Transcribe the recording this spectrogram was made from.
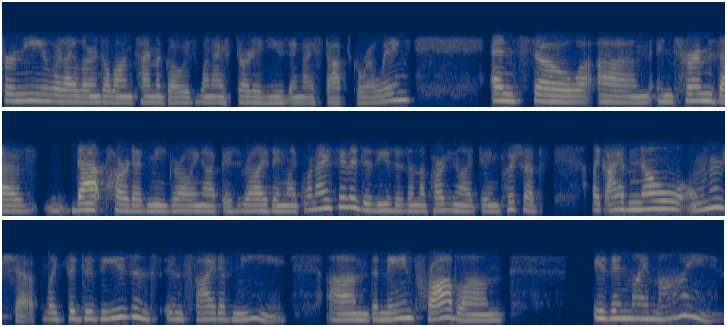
for me what I learned a long time ago is when I started using I stopped growing. And so um in terms of that part of me growing up is realizing like when I say the diseases in the parking lot doing push-ups like I have no ownership. Like the disease is inside of me um, the main problem is in my mind.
